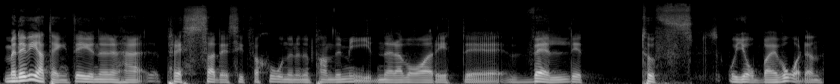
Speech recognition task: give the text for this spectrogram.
Men det vi har tänkt är ju när den här pressade situationen under pandemin, när det har varit eh, väldigt tufft att jobba i vården.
